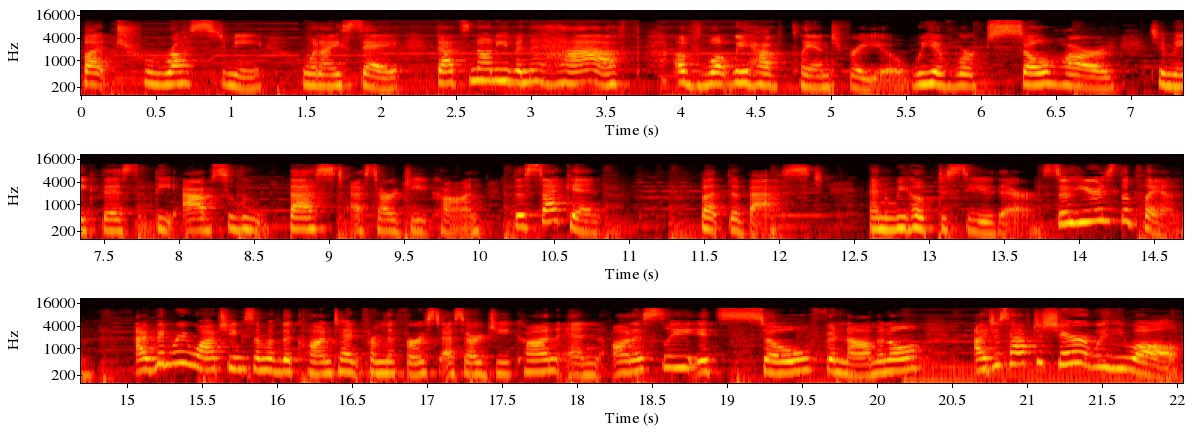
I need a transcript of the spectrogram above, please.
but trust me when I say that's not even half of what we have planned for you. We have worked so hard to make this the absolute best SRGCon, the second, but the best and we hope to see you there. So here's the plan. I've been rewatching some of the content from the first SRGCon, and honestly, it's so phenomenal. I just have to share it with you all.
